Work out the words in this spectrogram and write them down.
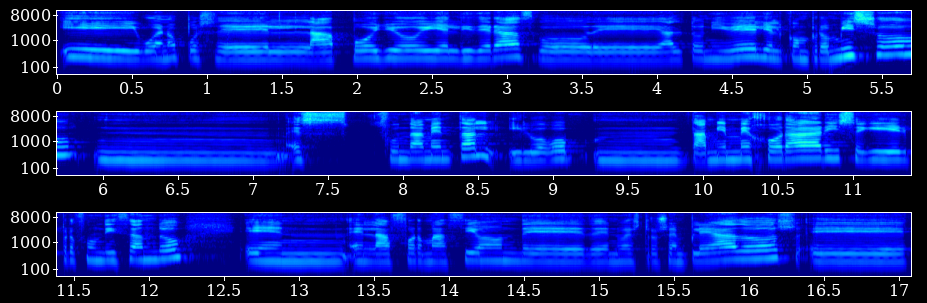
Y bueno, pues el apoyo y el liderazgo de alto nivel y el compromiso mm, es fundamental y luego mm, también mejorar y seguir profundizando en, la formación de, nuestros empleados, eh,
